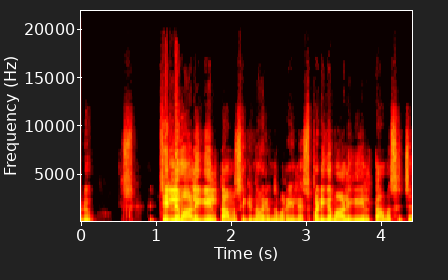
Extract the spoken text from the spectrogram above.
ഒരു ചില്ലുമാളികയിൽ താമസിക്കുന്നവരെന്ന് പറയില്ലേ? സ്ഫടികമാളികയിൽ താമസിച്ച്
